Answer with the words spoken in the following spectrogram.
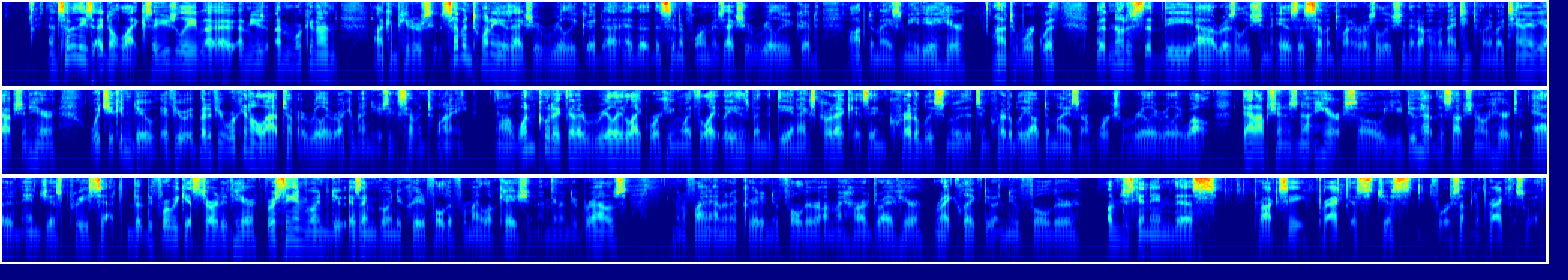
And some of these I don't like. So usually I, am I'm, I'm working on uh, computers. 720 is actually really good. Uh, uh, the, the Cineform is actually really good optimized media here. Uh, to work with, but notice that the uh, resolution is a 720 resolution. They don't have a 1920 by 1080 option here, which you can do if you're. But if you're working on a laptop, I really recommend using 720. Uh, one codec that I really like working with lately has been the DNX codec. It's incredibly smooth, it's incredibly optimized, and it works really, really well. That option is not here, so you do have this option over here to add an ingest preset. But before we get started here, first thing I'm going to do is I'm going to create a folder for my location. I'm going to do browse. I'm going to find, I'm going to create a new folder on my hard drive here. Right click, do a new folder. I'm just going to name this proxy practice just for something to practice with.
